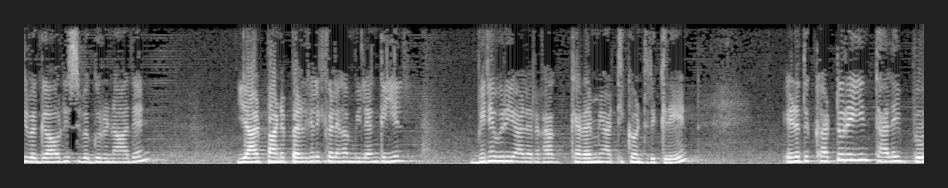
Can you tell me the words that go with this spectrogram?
சிவகௌரி சிவகுருநாதன். யாழ்ப்பாண பல்கலைக்கழகம் இலங்கையில் விரிவுரையாளராக கடமையாற்றிக் கொண்டிருக்கிறேன். எனது கட்டுரையின் தலைப்பு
